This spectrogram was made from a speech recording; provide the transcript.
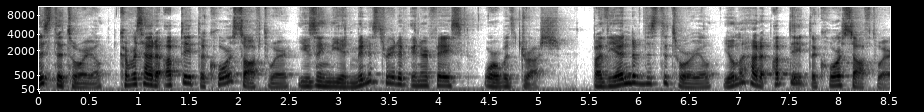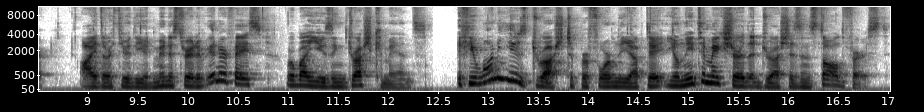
This tutorial covers how to update the core software using the administrative interface or with Drush. By the end of this tutorial, you'll know how to update the core software, either through the administrative interface or by using Drush commands. If you want to use Drush to perform the update, you'll need to make sure that Drush is installed first.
